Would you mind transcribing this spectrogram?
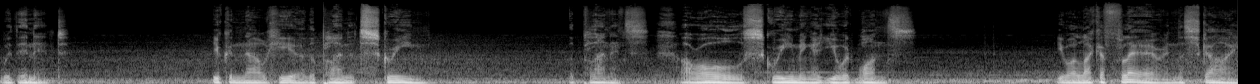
within it. You can now hear the planets scream. The planets are all screaming at you at once. You are like a flare in the sky.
